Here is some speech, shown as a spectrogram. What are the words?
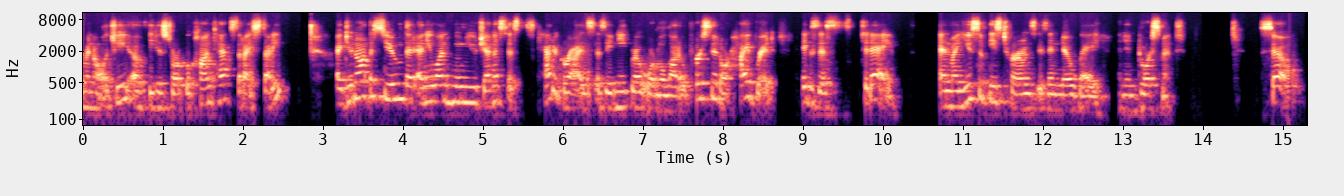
terminology of the historical context that I study. I do not assume that anyone whom eugenicists categorize as a Negro or mulatto person or hybrid exists today. And my use of these terms is in no way an endorsement. So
